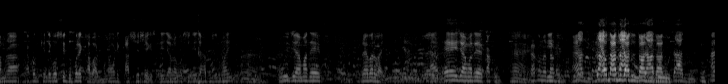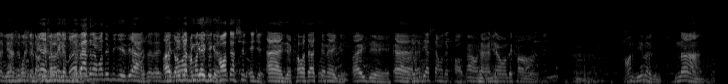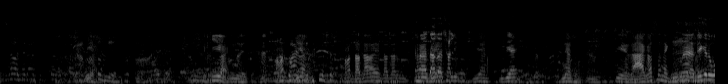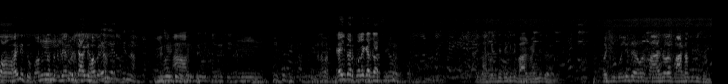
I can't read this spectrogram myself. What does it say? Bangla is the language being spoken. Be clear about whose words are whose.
Speaker 1: আমরা এখন খেতে বসছি দুপুরে খাবার মোটামুটি কাজ শেষ হয়ে গেছে। এই যে আমরা বসছি এই যে হাফিজুর ভাই ওই যে আমাদের ড্রাইভার ভাই আর এই যে আমাদের কাকু।
Speaker 2: হ্যাঁ
Speaker 1: কাকু না দাদু?
Speaker 2: দাদু
Speaker 1: দাদু দাদু দাদু দাদু
Speaker 2: দাদু
Speaker 1: আরে নিয়ে আসেন না,
Speaker 2: নিয়ে আসেন না
Speaker 1: মেলা
Speaker 2: কেন?
Speaker 1: দিকে
Speaker 2: দাদুর আমাদের দিকে দেন।
Speaker 1: এই যে
Speaker 2: আমার দিকে
Speaker 1: আমাদের খাওয়াতে আসছেন এই যে।
Speaker 2: এই যে খাওয়াতে আসছেন এই যে এই যে হ্যাঁ।
Speaker 1: এই যে আসছে আমাদের খাওয়াবে
Speaker 2: হ্যাঁ, এই আমাদের খাওয়া।
Speaker 3: আমার বিয়ে নয় কিন্তু।
Speaker 2: না।
Speaker 3: কি হয়?
Speaker 2: সুন্দর হয়েছে হ্যাঁ
Speaker 3: আমার তো বিয়ে না। আমার দাদা দাদার
Speaker 2: হ্যাঁ দাদা শালি।
Speaker 3: বিয়ে
Speaker 2: বিয়ে
Speaker 3: নিয়ে আসুন। কি রাগ নাকি?
Speaker 2: না দেখে তো হয়নি তো পছন্দ আছে না বিয়ে ডাকলে হবে না।
Speaker 3: কি বলতে
Speaker 2: এইবার কলেজে যাচ্ছে।
Speaker 3: বাস বাঁধতে না
Speaker 2: ওই কি বলি যে আমার বাস বাস আছে পিছনে।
